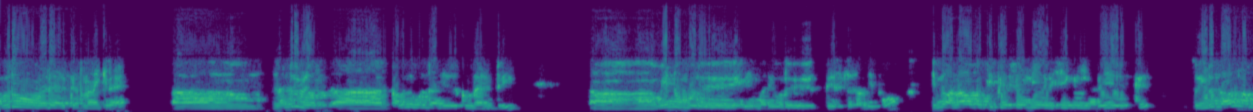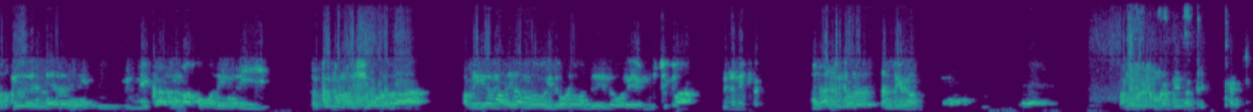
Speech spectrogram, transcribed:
அவரும் வேலையா இருக்காருன்னு நினைக்கிறேன். நன்றி வினோத் கலந்து கொண்ட அனைவருக்கும் நன்றி. மீண்டும் ஒரு இதே மாதிரி ஒரு பேஸ்ல சந்திப்போம். இன்னும் அண்ணாவை பத்தி பேச வேண்டிய விஷயங்கள் நிறைய இருக்கு. ஸோ இருந்தாலும் நமக்கு நேரம் காரணமாகவும் அதே மாதிரி ப்ரிப்பேர் பண்ண விஷயம் அவ்வளவுதான் மாதிரி நம்ம இதோட வந்து இந்த உரையை முடிச்சுக்கலாம் அப்படின்னு நினைக்கிறேன். நன்றி தொடர் நன்றி வினோத் அனைவருக்கும் நன்றி. நன்றி. தேங்க்யூ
